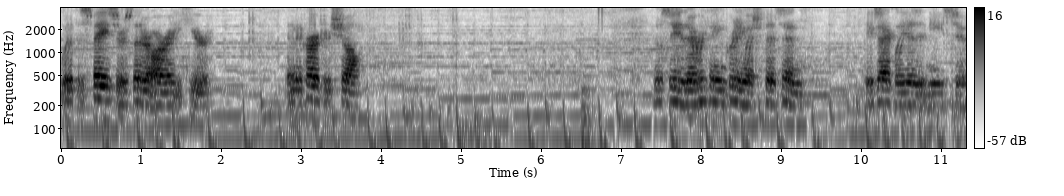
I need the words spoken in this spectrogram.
with the spacers that are already here in the cartridge shell. You'll see that everything pretty much fits in exactly as it needs to.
